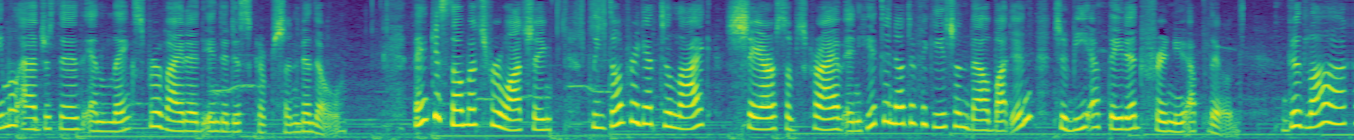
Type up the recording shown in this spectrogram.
email addresses and links provided in the description below. Thank you so much for watching. Please don't forget to like, share, subscribe, and hit the notification bell button to be updated for new uploads. Good luck!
